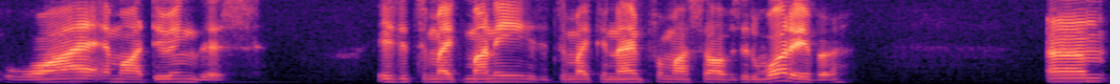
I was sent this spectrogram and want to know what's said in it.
why am I doing this? Is it to make money? Is it to make a name for myself? Is it whatever? Um,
